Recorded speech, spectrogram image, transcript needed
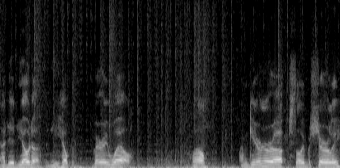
I did Yoda, and he helped very well. Well, I'm gearing her up slowly but surely.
